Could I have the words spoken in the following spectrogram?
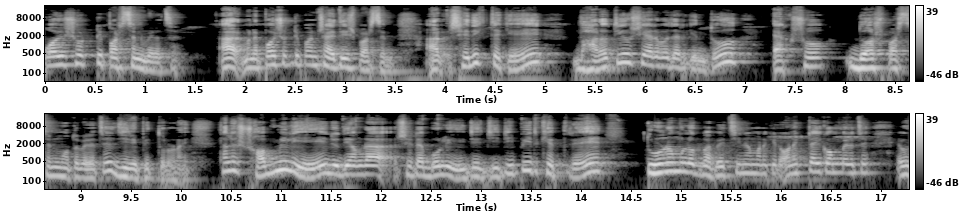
পঁয়ষট্টি পার্সেন্ট বেড়েছে। আর মানে পঁয়ষট্টি পয়েন্ট সাঁত্রিশ পার্সেন্ট আর সেদিক থেকে ভারতীয় শেয়ার বাজার কিন্তু একশো দশ পার্সেন্ট মতো বেড়েছে জিডিপির তুলনায়। তাহলে সব মিলিয়ে যদি আমরা সেটা বলি যে জিডিপির ক্ষেত্রে তুলনামূলকভাবে চীনা মার্কেট অনেকটাই কম বেড়েছে এবং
